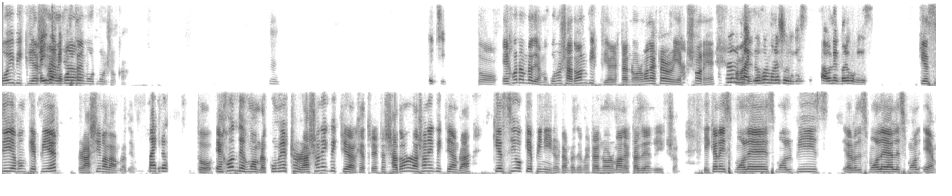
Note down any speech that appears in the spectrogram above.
ওই বিক্রিয়ার এই যে আমি সাম্যাবস্থায় মোট মূল সংখ্যা। বুঝছি। তো এখন আমরা দেখো কোনো সাধারণ বিক্রিয়া একটা নরমাল একটা রিঅ্যাকশনে আমাদের- মাইক্রোফোন মনে চলে গেছে। সাউন্ড একবার বলে গেছে। কেসি এবং কেপি এর রাশিমালা আমরা দেবো তো এখন আমরা কোনো একটা রাসায়নিক বিক্রিয়ার ক্ষেত্রে একটা সাধারণ রাসায়নিক বিক্রিয়া আমরা কেসি ও কেপি আমরা দেবো একটা নরমাল একটা এখানে small A small B small L small M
